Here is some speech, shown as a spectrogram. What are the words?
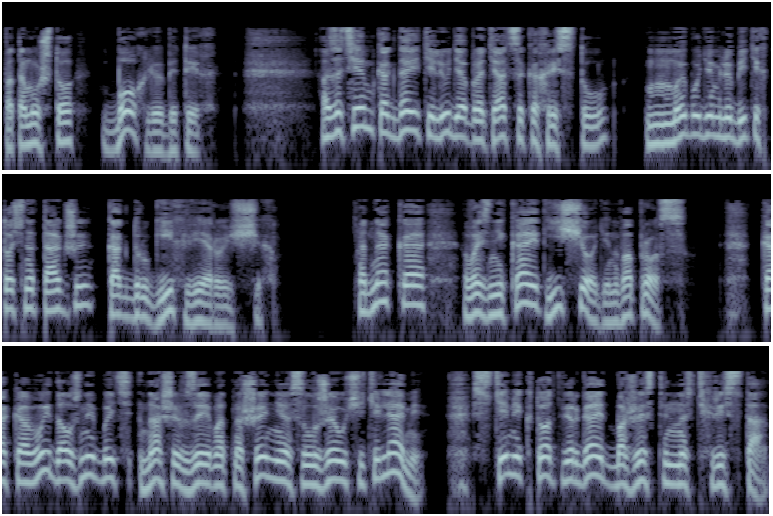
потому что Бог любит их. А затем, когда эти люди обратятся ко Христу, мы будем любить их точно так же, как других верующих. Однако возникает еще один вопрос каковы должны быть наши взаимоотношения с лжеучителями, с теми, кто отвергает божественность Христа.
